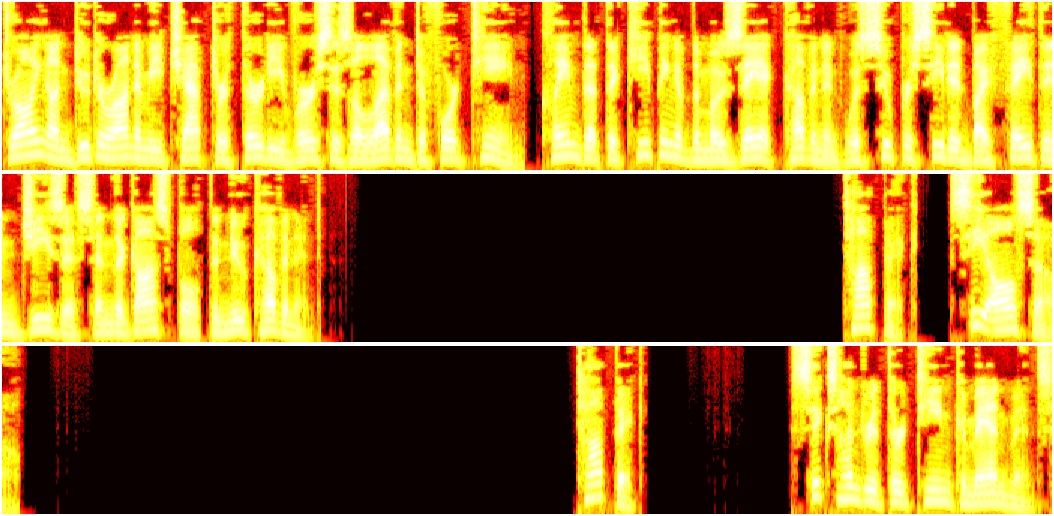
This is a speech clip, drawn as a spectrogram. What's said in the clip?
drawing on Deuteronomy chapter 30 verses 11 to 14, claimed that the keeping of the Mosaic covenant was superseded by faith in Jesus and the gospel, the new covenant. Topic. See also. Topic. 613 Commandments.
